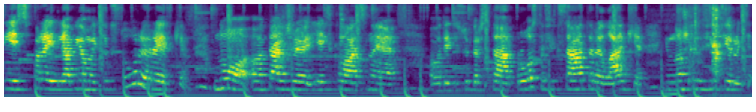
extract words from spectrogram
есть спрей для объема и текстуры редки, но э, также есть классные вот эти суперстар, просто фиксаторы, лаки, немножко зафиксируйте.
